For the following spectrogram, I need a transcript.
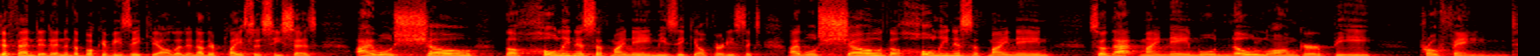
defended. And in the book of Ezekiel and in other places, he says, I will show the holiness of my name. Ezekiel 36, I will show the holiness of my name so that my name will no longer be profaned.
